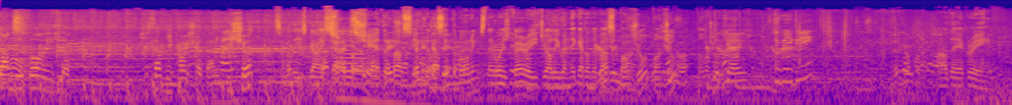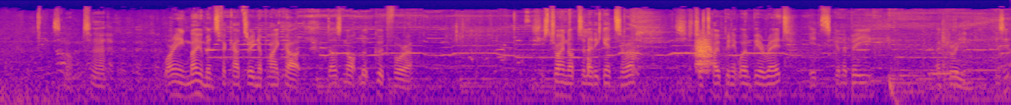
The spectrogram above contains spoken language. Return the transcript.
Line 4. Line 4. Some of these guys share the bus in with us in the mornings. They're always very jolly when they get on the bus. Bonjour, bonjour, bonjour. Okay. Do we agree? Are they agreeing? It's not uh, worrying moments for Katarina Piekart. Does not look good for her. She's trying not to let it get to her. She's just hoping it won't be a red. It's going to be a green, is it?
